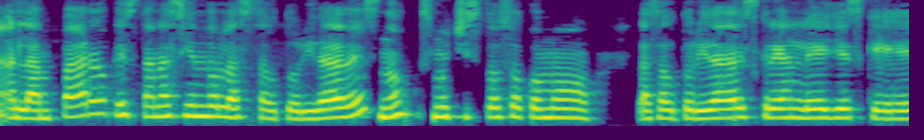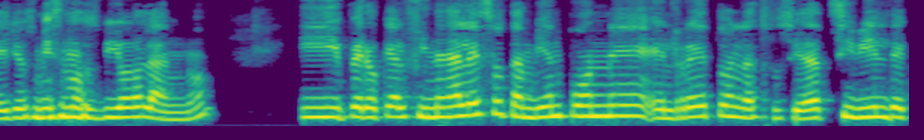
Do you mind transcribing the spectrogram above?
al amparo que están haciendo las autoridades, ¿no? Es muy chistoso cómo las autoridades crean leyes que ellos mismos violan, ¿no? Y, pero que al final eso también pone el reto en la sociedad civil de,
